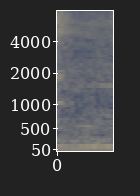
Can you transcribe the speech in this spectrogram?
Yeah.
